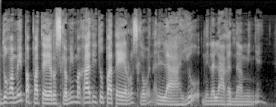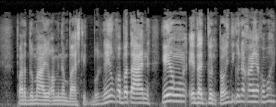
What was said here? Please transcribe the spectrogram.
Doon kami, papateros kami. Makati to Pateros, kawan. Ang layo. Nilalakad namin yan. Para dumayo kami ng basketball. Ngayong kabataan, ngayong edad ko to, hindi ko na kaya kawan.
